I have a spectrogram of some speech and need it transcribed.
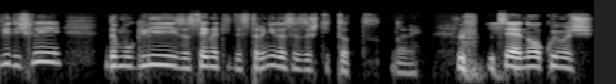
видиш ли, да могли засегнатите страни да се защитат, нали. Все едно, ако имаш,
